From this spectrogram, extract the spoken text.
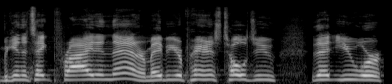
begin to take pride in that. Or maybe your parents told you that you were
